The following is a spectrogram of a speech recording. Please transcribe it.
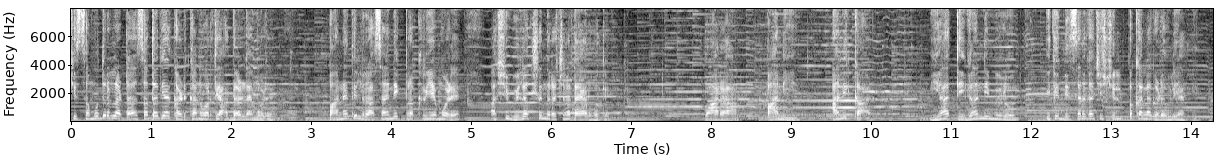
की समुद्र लाटा सतत या खडकांवरती आदळल्यामुळे पाण्यातील रासायनिक प्रक्रियेमुळे अशी विलक्षण रचना तयार होते. वारा पाणी आणि काळ या तिघांनी मिळून इथे निसर्गाची शिल्पकला घडवली आहे.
